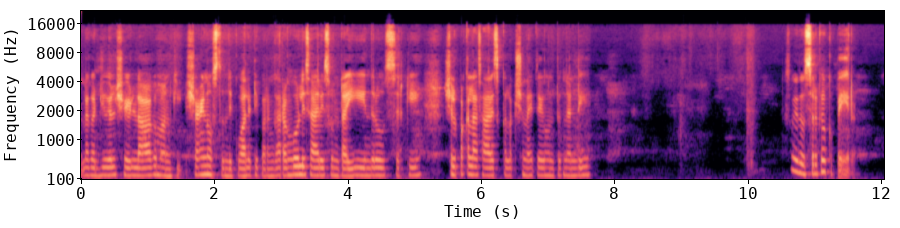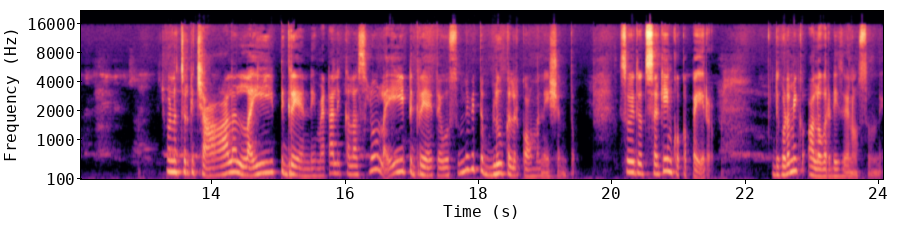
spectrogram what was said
ఇలాగ జ్యువెల్ షేడ్ లాగా మనకి షైన్ వస్తుంది క్వాలిటీ పరంగా. రంగోలీ శారీస్ ఉంటాయి. ఇందులో వచ్చేసరికి శిల్పకళ శారీస్ కలెక్షన్ అయితే ఉంటుందండి. సో ఇది వచ్చరికి ఒక పేర్. చూడండి వచ్చరికి చాలా లైట్ గ్రే అండి. మెటాలిక్ కలర్స్లో లైట్ గ్రే అయితే వస్తుంది విత్ బ్లూ కలర్ కాంబినేషన్తో. సో ఇది వచ్చేసరికి ఇంకొక పేర్. ఇది కూడా మీకు ఆల్ ఓవర్ డిజైన్ వస్తుంది.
